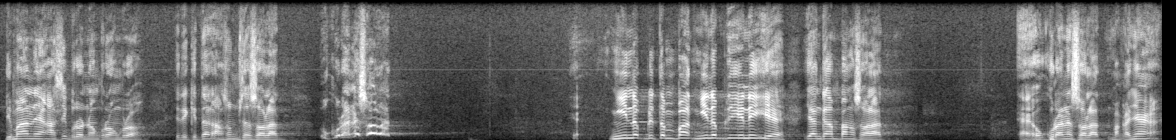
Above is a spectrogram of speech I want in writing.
di mana yang asik bro nongkrong bro? Jadi kita langsung bisa sholat. Ukurannya sholat. Nginep di tempat, nginep di ini, ya yang gampang sholat. Eh, ukurannya sholat. Makanya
